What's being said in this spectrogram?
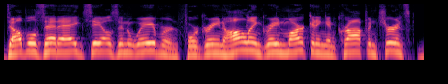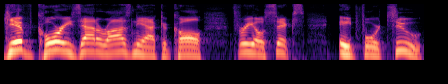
Doubles at Ag Sales in Weyburn for grain hauling, grain marketing, and crop insurance. Give Corey Zadarozniak a call 306 842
